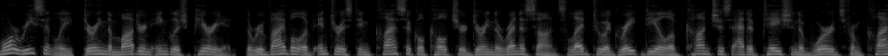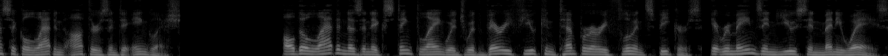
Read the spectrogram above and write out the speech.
More recently, during the modern English period, the revival of interest in classical culture during the Renaissance led to a great deal of conscious adaptation of words from classical Latin authors into English. Although Latin is an extinct language with very few contemporary fluent speakers, it remains in use in many ways.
